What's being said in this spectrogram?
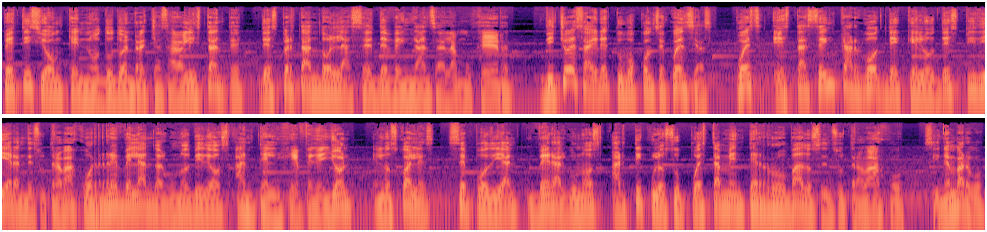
petición que no dudó en rechazar al instante, despertando la sed de venganza de la mujer. Dicho desaire tuvo consecuencias, pues esta se encargó de que lo despidieran de su trabajo revelando algunos videos ante el jefe de John, en los cuales se podían ver algunos artículos supuestamente robados en su trabajo. Sin embargo,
